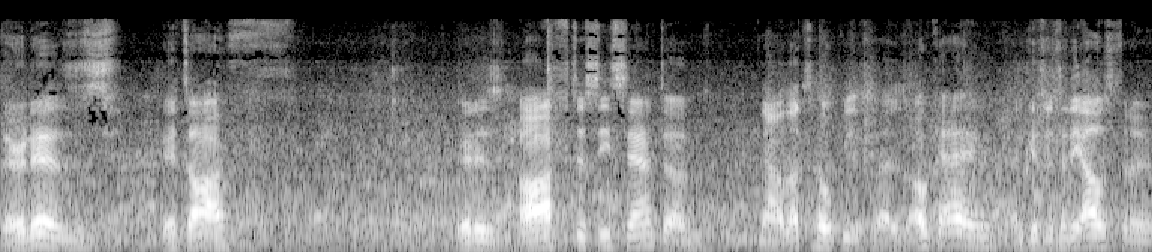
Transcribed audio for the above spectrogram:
There it is. It's off. It is off to see Santa. Now let's hope he says okay and gives it to the elves tonight.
